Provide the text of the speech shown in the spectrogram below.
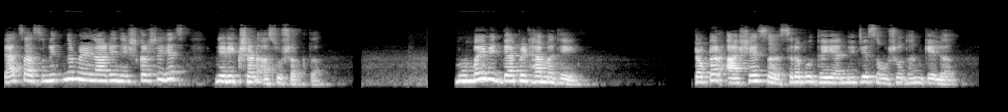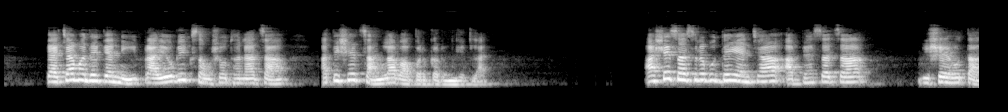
त्या चाचणीतनं मिळणारे निष्कर्ष हेच निरीक्षण असू शकतं. मुंबई विद्यापीठामध्ये डॉक्टर आशय सहस्रबुद्धे यांनी जे संशोधन केलं त्याच्यामध्ये त्यांनी प्रायोगिक संशोधनाचा अतिशय चांगला वापर करून घेतला. आशय सहस्रबुद्धे यांच्या अभ्यासाचा विषय होता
